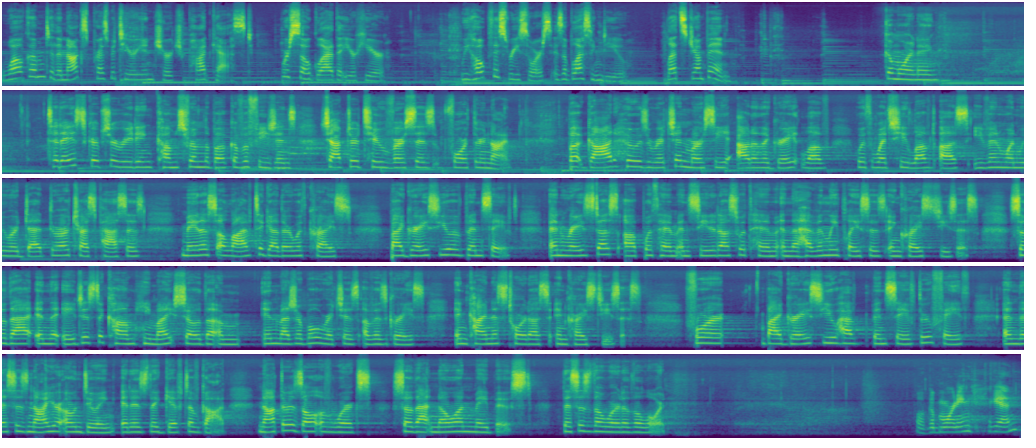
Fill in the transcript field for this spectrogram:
Welcome to the Knox Presbyterian Church podcast. We're so glad that you're here. We hope this resource is a blessing to you. Let's jump in. Good morning. Today's scripture reading comes from the book of Ephesians, chapter 2, verses 4 through 9. But God, who is rich in mercy, out of the great love with which He loved us, even when we were dead through our trespasses, made us alive together with Christ. By grace you have been saved, and raised us up with Him and seated us with Him in the heavenly places in Christ Jesus, so that in the ages to come He might show the immeasurable riches of His grace in kindness toward us in Christ Jesus. For by grace you have been saved through faith, and this is not your own doing, it is the gift of God, not the result of works, so that no one may boast. This is the word of the Lord. Well, good morning again.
